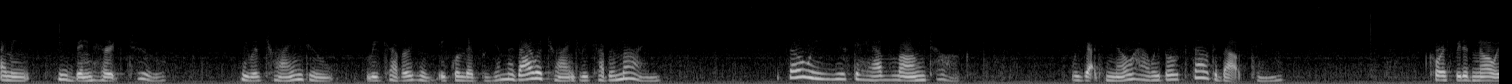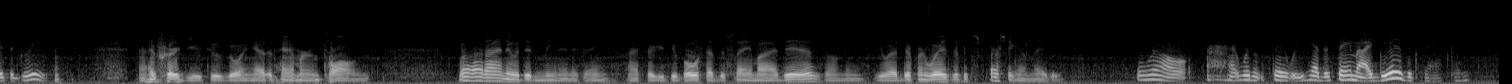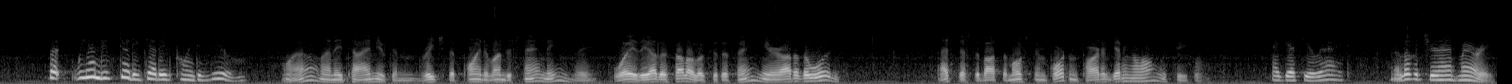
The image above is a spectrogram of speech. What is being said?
I mean, he'd been hurt, too. He was trying to recover his equilibrium as I was trying to recover mine. So we used to have long talks. We got to know how we both felt about things. Of course, we didn't always agree. I've heard you two going at it hammer and tongs. But I knew it didn't mean anything. I figured you both had the same ideas, only you had different ways of expressing them, maybe. Well, I wouldn't say we had the same ideas exactly. But we understood each other's point of view. Well, any time you can reach the point of understanding the way the other fellow looks at a thing, you're out of the woods. That's just about the most important part of getting along with people. I guess you're right. Now look at your Aunt Mary.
